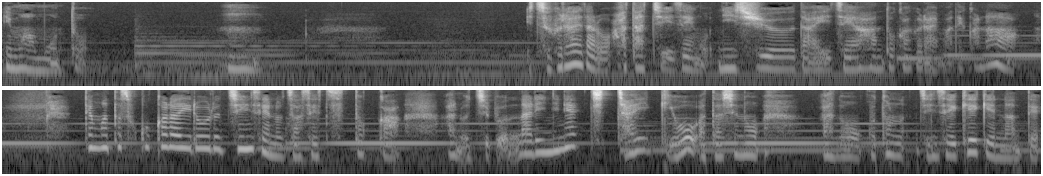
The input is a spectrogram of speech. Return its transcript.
今思うと。うん、いつぐらいだろう？二十歳前後20代前半とかぐらいまでかな。でまたそこからいろいろ人生の挫折とかあの自分なりにねちっちゃい気を私のあのことの人生経験なんて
